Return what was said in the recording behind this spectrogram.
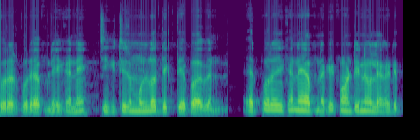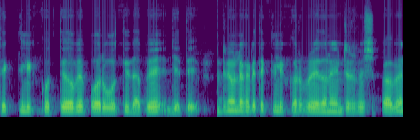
করার পরে আপনি এখানে টিকিটের মূল্য দেখতে পাবেন। এরপরে এখানে আপনাকে কন্টিনিউ লেখাটিতে ক্লিক করতে হবে পরবর্তী ধাপে যেতে। কন্টিনিউ লেখাটিতে ক্লিক করার পর এই ধরনের ইন্টারফেস পাবেন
